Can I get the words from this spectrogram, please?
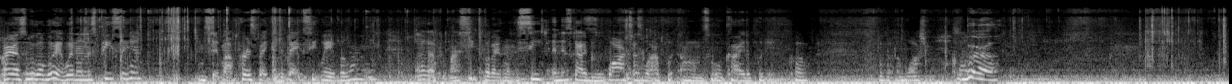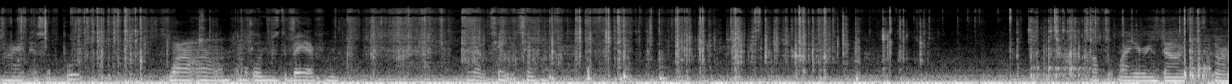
All right, so we're gonna go ahead and wait on this piece here and set my purse back in the back seat where it belongs. I gotta put my seat back on the seat, and this gotta be washed. That's why I put um told Kai to put it in the car. I gotta wash my car. Girl. All right, that's a book. While um I'm gonna go use the bathroom. I gotta take it to him. I'll put my earrings down in this car.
